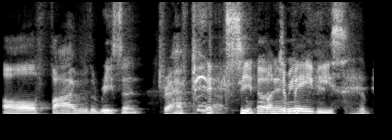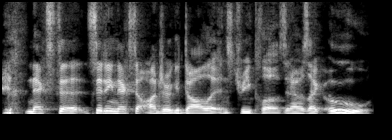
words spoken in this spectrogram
all five of the recent draft picks. You know, bunch of mean? babies next to sitting next to Andre Iguodala in street clothes, and I was like, "Ooh,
